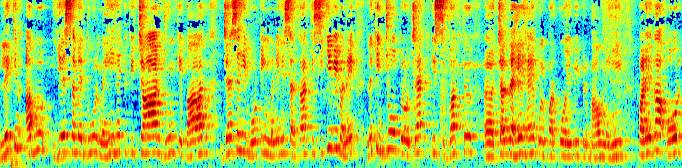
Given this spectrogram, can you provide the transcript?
लेकिन अब ये समय दूर नहीं है, क्योंकि 4 जून के बाद जैसे ही वोटिंग बनेगी, सरकार किसी की भी बने, लेकिन जो प्रोजेक्ट इस वक्त चल रहे हैं, उन पर कोई भी प्रभाव नहीं पड़ेगा, और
